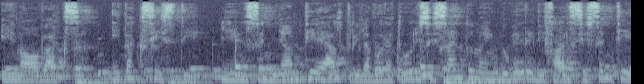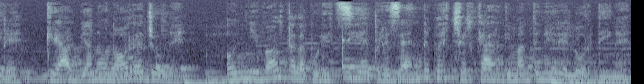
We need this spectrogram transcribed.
I Novax, i taxisti, gli insegnanti e altri lavoratori si sentono in dovere di farsi sentire, che abbiano o no ragione. Ogni volta la polizia è presente per cercare di mantenere l'ordine.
